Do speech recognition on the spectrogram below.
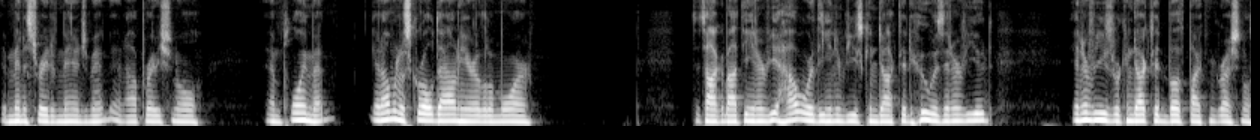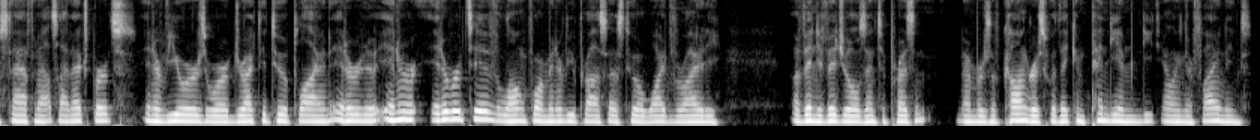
administrative management, and operational employment. And I'm going to scroll down here a little more to talk about the interview. How were the interviews conducted? Who was interviewed? Interviews were conducted both by congressional staff and outside experts. Interviewers were directed to apply an iterative, iterative long form interview process to a wide variety of individuals and to present members of Congress with a compendium detailing their findings.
